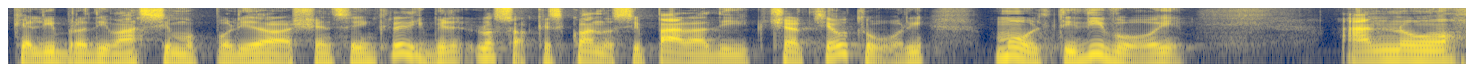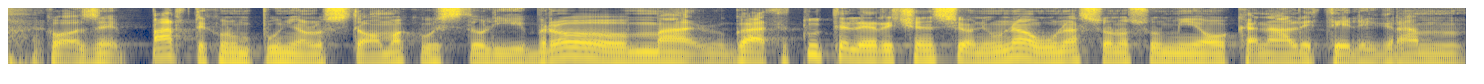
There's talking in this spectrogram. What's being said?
che è il libro di Massimo Polidoro, La scienza incredibile, lo so che quando si parla di certi autori, molti di voi hanno cose, parte con un pugno allo stomaco questo libro, ma guardate, tutte le recensioni una a una sono sul mio canale Telegram,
